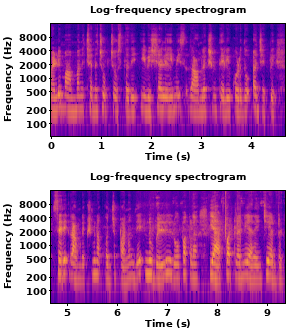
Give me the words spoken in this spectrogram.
మళ్ళీ మా అమ్మని చిన్నచూపు చూస్తుంది. ఈ విషయాలు ఏమీ రామలక్ష్మి తెలియకూడదు అని చెప్పి. సరే రామలక్ష్మి నాకు కొంచెం పని ఉంది నువ్వు వెళ్ళి లోపు అక్కడ ఏర్పాట్లన్నీ అరేంజ్ చేయి అంటాడు.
